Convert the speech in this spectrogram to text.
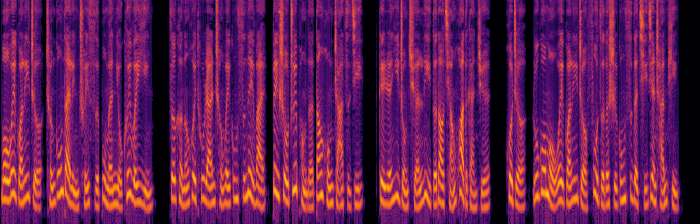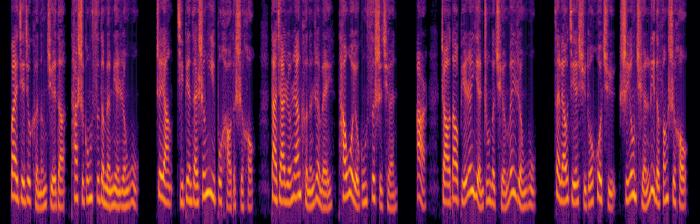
某位管理者成功带领垂死部门扭亏为盈，则可能会突然成为公司内外备受追捧的当红炸子鸡，给人一种权力得到强化的感觉。或者，如果某位管理者负责的是公司的旗舰产品，外界就可能觉得他是公司的门面人物。这样，即便在生意不好的时候，大家仍然可能认为他握有公司实权。二，找到别人眼中的权威人物。在了解许多获取、使用权力的方式后，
